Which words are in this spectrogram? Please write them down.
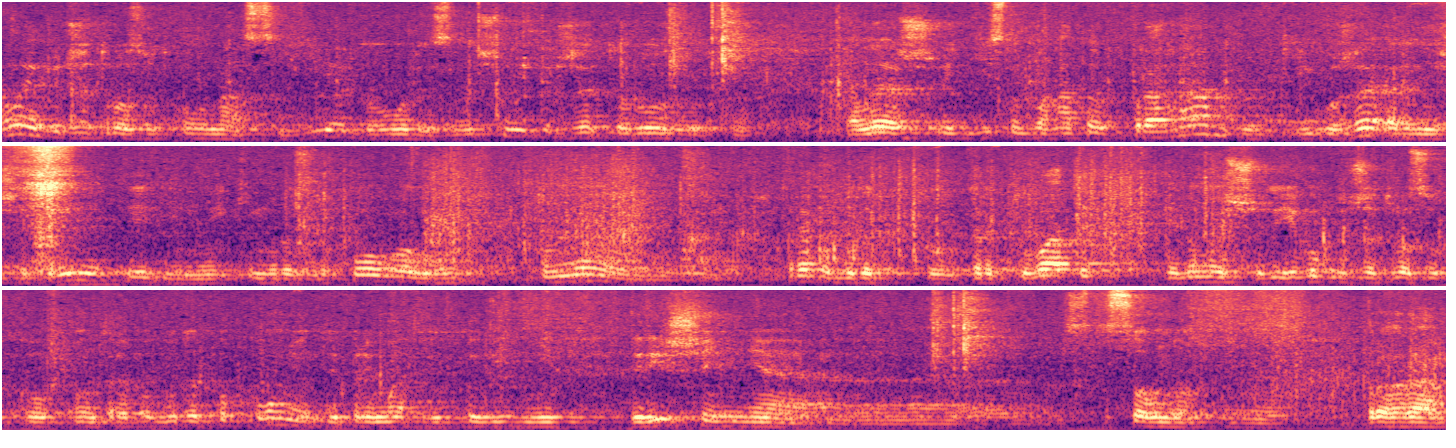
Але бюджет розвитку у нас є, доволі значний бюджет розвитку. Але ж дійсно багато програм, які вже раніше прийняті і на які ми розраховували. Тому треба буде коректувати. Я думаю, що його бюджет розвитку ну, треба буде поповнювати, приймати відповідні рішення е, стосовно е, програм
